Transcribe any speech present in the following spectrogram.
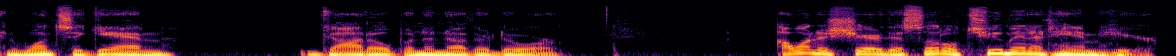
And once again, God opened another door. I want to share this little two minute hymn here.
